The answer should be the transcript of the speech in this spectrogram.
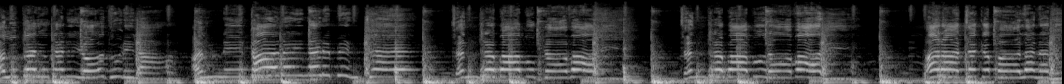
అలుపెరుగని యోధుడిలా అన్ని తానై నడిపించే చంద్రబాబు కావాలి చంద్రబాబు రావాలి. అరాచక పాలనను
